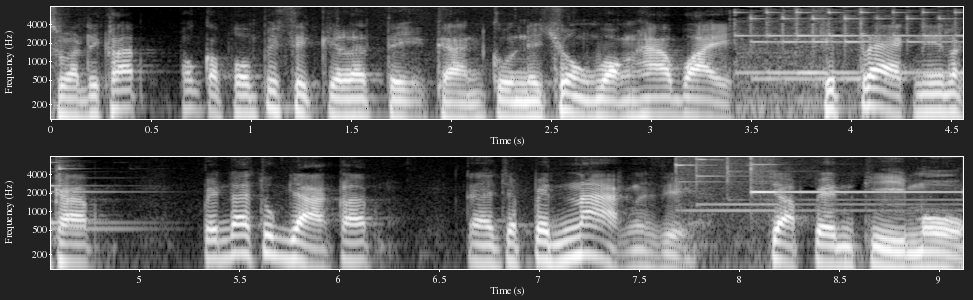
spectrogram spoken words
สวัสดีครับพบกับผมพิสิทธิ์กิรติการกุลในช่วงวองฮาไวัยคลิปแรกนี้นะครับ เป็นได้ทุกอย่างครับ แต่จะเป็นนาคนะสิ จะเป็นกี่โมง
